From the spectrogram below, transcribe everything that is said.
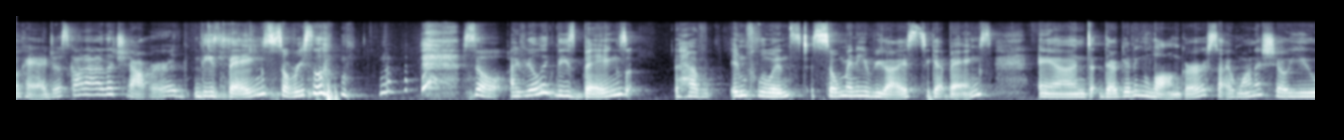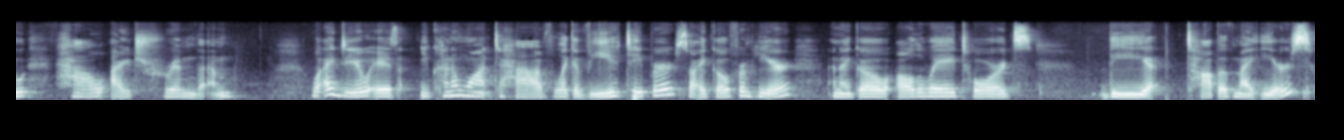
Okay, I just got out of the shower. These bangs, so recently, so I feel like these bangs have influenced so many of you guys to get bangs and they're getting longer. So I wanna show you how I trim them. What I do is you kind of want to have like a V taper. So I go from here and I go all the way towards the top of my ears,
